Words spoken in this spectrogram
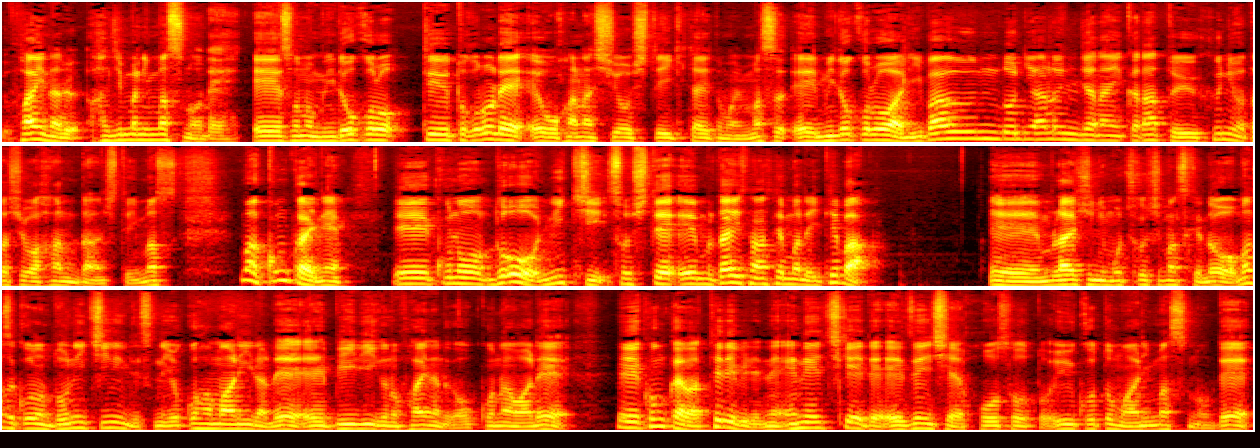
グファイナル始まりますので、えー、その見どころっていうところでお話をしていきたいと思います。えー、見どころはリバウンドにあるんじゃないかなというふうに私は判断しています。まあ今回ね、え、この土日、そして、えー、第3戦まで行けば、え、来週に持ち越しますけど、まずこの土日にですね、横浜アリーナで、え、B リーグのファイナルが行われ、えー、今回はテレビでね、NHK で全試合放送ということもありますので、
